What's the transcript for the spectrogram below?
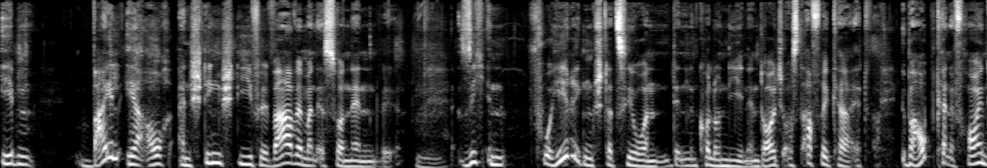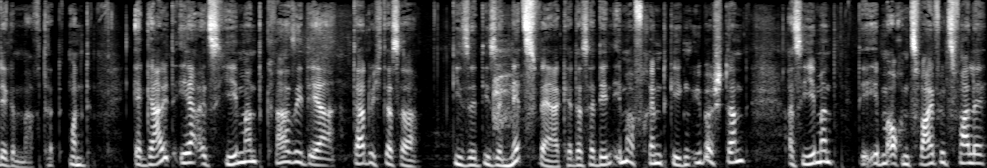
eben, weil er auch ein Stinkstiefel war, wenn man es so nennen will, mhm. sich in vorherigen Stationen, in den Kolonien, in Deutsch-Ostafrika etwa, überhaupt keine Freunde gemacht hat. Und er galt eher als jemand quasi, der dadurch, dass er diese, diese Netzwerke, dass er denen immer fremd gegenüberstand, als jemand, der eben auch im Zweifelsfalle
